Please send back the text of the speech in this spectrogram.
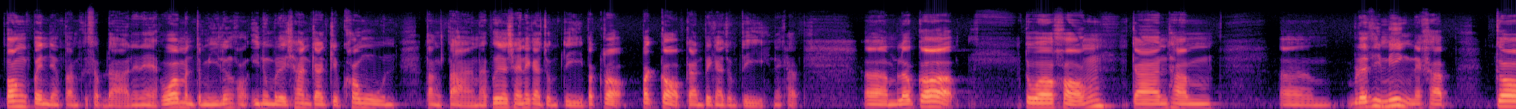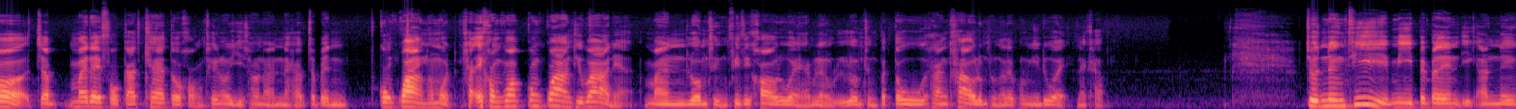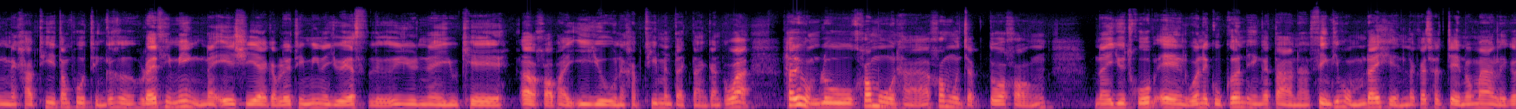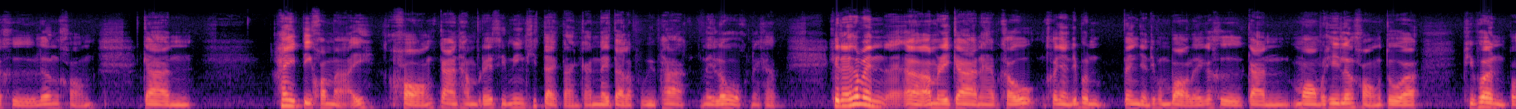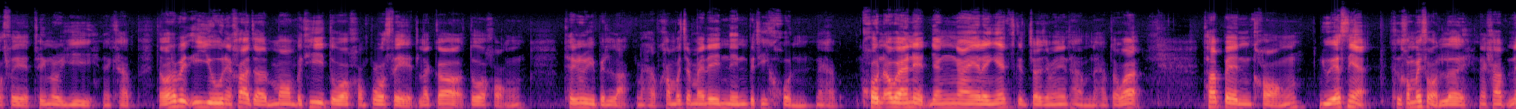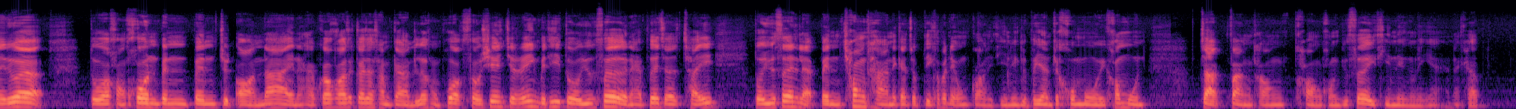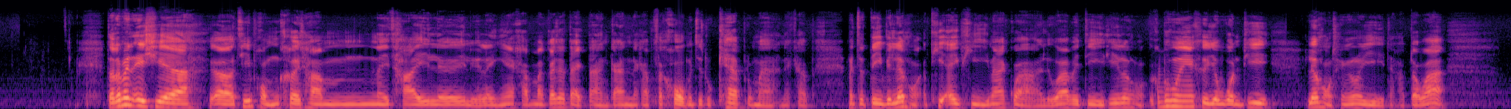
ต้องเป็นอย่างต่ำคือสัปดาห์แน่ๆ เพราะว่ามันจะมีเรื่องของ enumeration การเก็บข้อมูลต่างๆนะเพื่อจะใช้ในการโจมตีประกอบประกอบการเป็นการโจมตีนะครับแล้วก็ตัวของการทำ red teaming นะครับ ก็จะไม่ได้โฟกัสแค่ตัวของเทคโนโลยีเท่านั้นนะครับ จะเป็นกว้างๆทั้งหมดไอ้คำว่ากว้างๆที่ว่าเนี่ย มันรวมถึง physical ด้วยครับรวมถึงประตูทางเข้ารวมถึงอะไรพวกนี้ด้วยนะครับ จุดหนึ่งที่มีเป็นประเด็นอีกอันนึงนะครับ ที่ต้องพูดถึงก็คือ red teaming ในเอเชีย กับ red teaming ใน US หรือใน UK เอ่อขออภัย EU นะครับ ที่มันแตกต่างกัน เพราะว่าถ้าที่ผมดูข้อมูลหาข้อมูลจากตัวของ ใน YouTube เอง หรือว่าใน Google เองก็ตามนะ สิ่งที่ผมได้เห็นแล้วก็ชัดเจนมาก ๆ เลยก็คือเรื่องของการให้ตีความหมายของการทำเรซิมิงที่แตกต่างกันในแต่ละภูมิภาคในโลกนะครับคือในถ้าเป็นอเมริกานะครับเขาเขาอย่างที่ผมเป็นอย่างที่ผมบอกเลยก็คือการมองไปที่เรื่องของตัว people process technology นะครับ แต่ว่าถ้าเป็น EU เนี่ยเขาอาจจะมองไปที่ตัวของ process แล้วก็ตัวของ เทคโนโลยีเป็นหลักนะครับเขาจะไม่ได้เน้นไปที่คนนะครับคน awareness ยังไงอะไรเงี้ยจะจะไม่ได้ทำนะครับ แต่ว่าถ้าเป็นของ US เนี่ยคือเขาไม่สนเลยนะครับ ในด้วยตัวของคนเป็นเป็นจุดอ่อนได้นะครับ ก็ก็จะทำการเรื่องของพวก social engineering ไปที่ตัว user นะครับ เพื่อจะใช้ตัว user นี่แหละเป็นช่องทางในการโจมตีเข้าไปในองค์กรอีกทีนึงหรือพยายามจะขโมยข้อมูลจากฝั่งของของของ user อีกทีนึงอะไรเงี้ยนะครับ แต่ถ้าเป็นเอเชียที่ผมเคยทำในไทยเลยหรืออะไรเงี้ยครับ มันก็จะแตกต่างกันนะครับสโคปมันจะถูกแคบลงมานะครับ มันจะตีเป็นเรื่องของที่ IP มากกว่า หรือว่าไปตีที่เรื่องของก็พูดง่ายๆคือจะวนที่เรื่องของเทคโนโลยีนะครับ แต่ว่า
